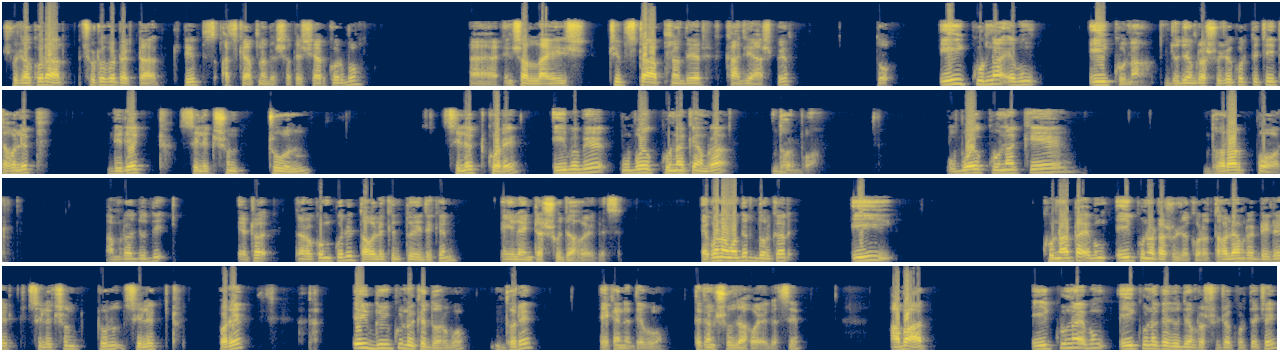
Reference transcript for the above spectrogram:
সোজা করার ছোটখাটো একটা টিপস আজকে আপনাদের সাথে শেয়ার করব। ইনশাল্লাহ এই টিপসটা আপনাদের কাজে আসবে। তো এই কোনা এবং এই কোনা যদি আমরা সোজা করতে চাই, তাহলে ডিরেক্ট সিলেকশন টুল সিলেক্ট করে এইভাবে উভয় কোনাকে আমরা ধরব। উভয় কোনাকে ধরার পর আমরা যদি এটা এরকম করি, তাহলে কিন্তু এই দেখেন, এই লাইনটা সোজা হয়ে গেছে। এখন আমাদের দরকার এই কোণাটা এবং এই কোনাটা সোজা করা। তাহলে আমরা ডিরেক্ট সিলেকশন টুল সিলেক্ট করে এই দুই কোণাকে ধরবো, ধরে এখানে দেব। দেখেন সোজা হয়ে গেছে। আবার এই কোণা এবং এই কোণাকে যদি আমরা সোজা করতে চাই,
